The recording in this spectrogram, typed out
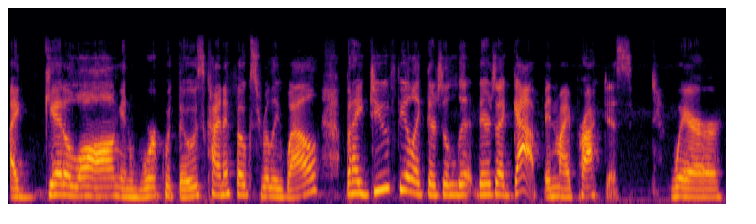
I get along and work with those kind of folks really well, but I do feel like there's a li- there's a gap in my practice where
